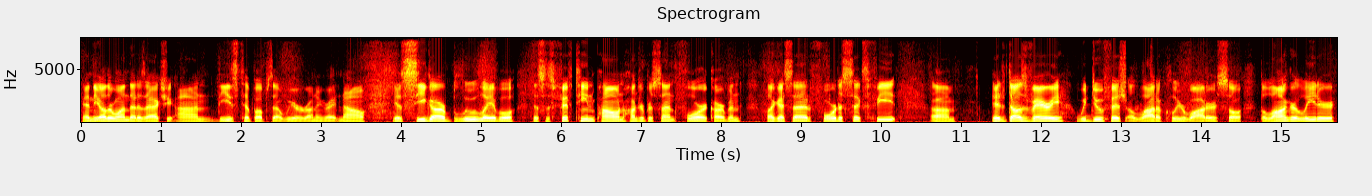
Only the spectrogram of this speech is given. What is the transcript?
and the other one that is actually on these tip-ups that we are running right now is Seaguar Blue Label. This is 15 pound, 100% fluorocarbon. Like I said, four to six feet. Um, it does vary. We do fish a lot of clear water, so the longer leader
